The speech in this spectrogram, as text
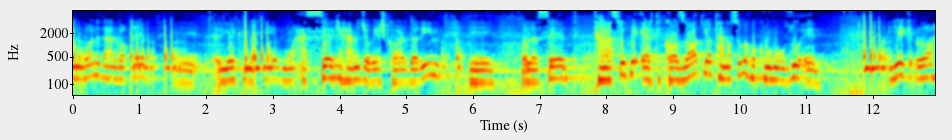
عنوان در واقع یک نکته مؤثر که همه جا بهش کار داریم خلاصه تمسک به ارتکازات یا تناسب حکم و موضوع. یک راه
